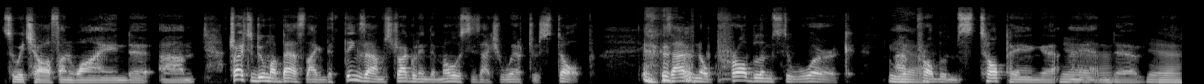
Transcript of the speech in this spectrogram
switch off unwind um, try to do my best like the things that i'm struggling the most is actually where to stop because i have no problems to work i have problems stopping Yeah. and uh, yeah.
